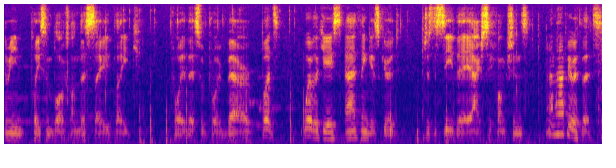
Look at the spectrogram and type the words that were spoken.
I mean, placing blocks on this side, like, probably this would probably be better, but whatever the case, I think it's good just to see that it actually functions, and I'm happy with it.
